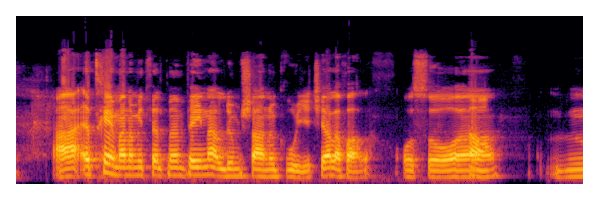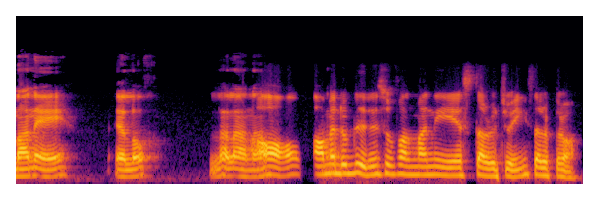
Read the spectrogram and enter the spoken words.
ja, ett tremanna mittfält med Wijnaldum, Chan och Grujic i alla fall. Och så ja. uh, Mané, eller? Lalana? Ja, ja, men då blir det i så fall Mané, Sturridge och Ings där uppe då.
